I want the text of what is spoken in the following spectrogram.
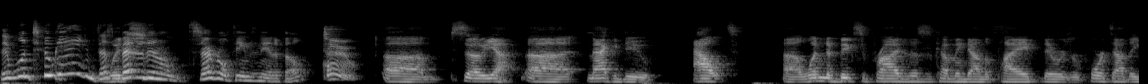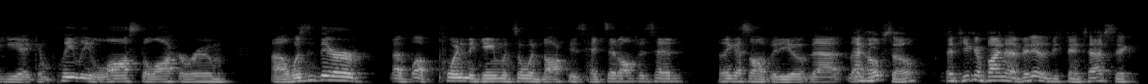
They won two games. That's Which- better than several teams in the NFL. Two. Um, so yeah, uh, McAdoo out. Uh, wasn't a big surprise that this was coming down the pipe. There was reports out that he had completely lost the locker room. Uh, wasn't there a, a point in the game when someone knocked his headset off his head? I think I saw a video of that. I hope so. If you can find that video, that'd be fantastic.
